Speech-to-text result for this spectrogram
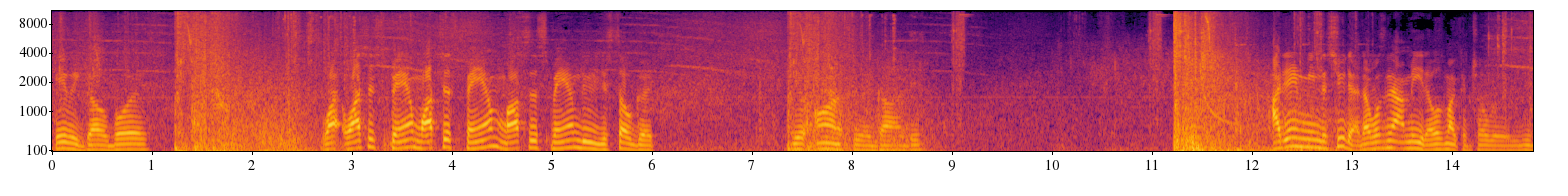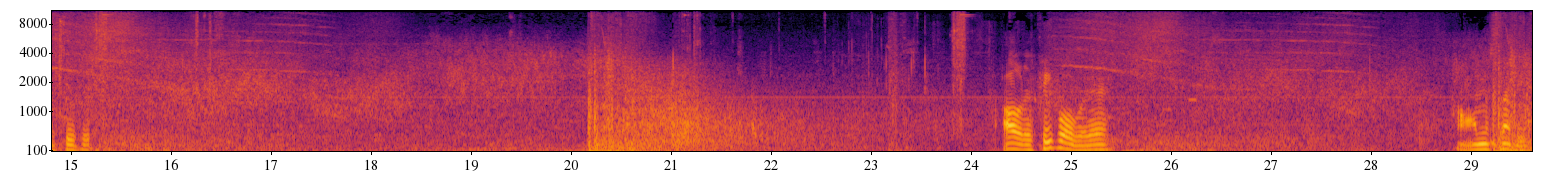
Here we go, boys. Watch, this spam, watch this spam, watch this spam, dude. You're so good. You're honestly a god, dude. I didn't mean to shoot that. That was not me. That was my controller. You stupid. Oh, there's people over there. Oh, I'm gonna snipe you.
